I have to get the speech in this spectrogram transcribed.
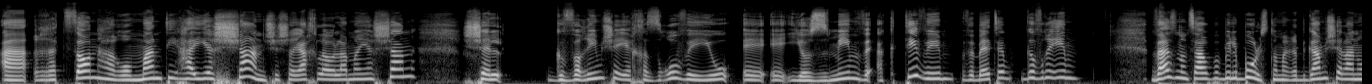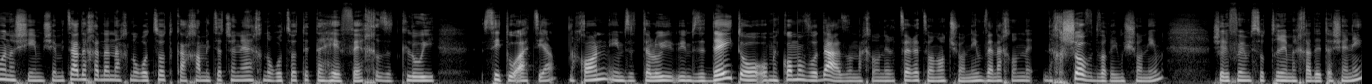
הרצון הרומנטי הישן ששייך לעולם הישן של גברים שיחזרו ויהיו אה, אה, יוזמים ואקטיביים ובעצם גבריים. ואז נוצר פה בלבול, זאת אומרת, גם שלנו אנשים, שמצד אחד אנחנו רוצות ככה, מצד שני אנחנו רוצות את ההפך, זה תלוי סיטואציה, נכון? אם זה תלוי, אם זה דייט או, או מקום עבודה, אז אנחנו נרצה רצונות שונים, ואנחנו נחשוב דברים שונים, שלפעמים סותרים אחד את השני.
